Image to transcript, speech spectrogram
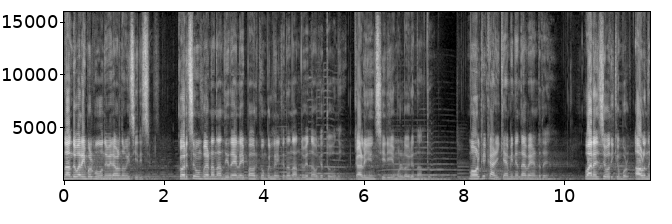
നന്ദു പറയുമ്പോൾ മൂന്നുപേരും അവൾ നോക്കി ചിരിച്ചു. കുറച്ചു മുമ്പ് കണ്ട നന്ദിതയല്ല ഇപ്പൊ അവർക്ക് മുമ്പിൽ നിൽക്കുന്ന നന്ദു എന്ന് അവർക്ക് തോന്നി. കളിയും ചിരിയുമുള്ള ഒരു നന്ദു. മോൾക്ക് കഴിക്കാൻ പിന്നെന്താ വേണ്ടത്? വനജ് ചോദിക്കുമ്പോൾ അവളൊന്ന്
